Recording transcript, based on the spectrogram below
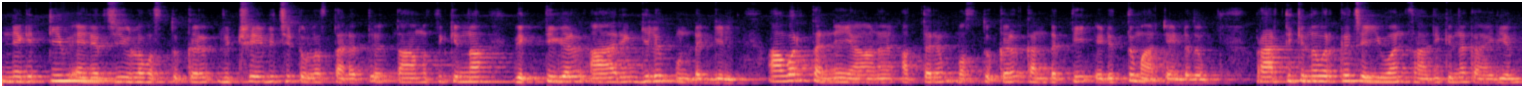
നെഗറ്റീവ് എനർജിയുള്ള വസ്തുക്കൾ നിക്ഷേപിച്ചിട്ടുള്ള സ്ഥലത്ത് താമസിക്കുന്ന വ്യക്തികൾ ആരെങ്കിലും ഉണ്ടെങ്കിൽ അവർ തന്നെയാണ് അത്തരം വസ്തുക്കൾ കണ്ടെത്തി എടുത്തു മാറ്റേണ്ടതും. പ്രാർത്ഥിക്കുന്നവർക്ക് ചെയ്യുവാൻ സാധിക്കുന്ന കാര്യം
